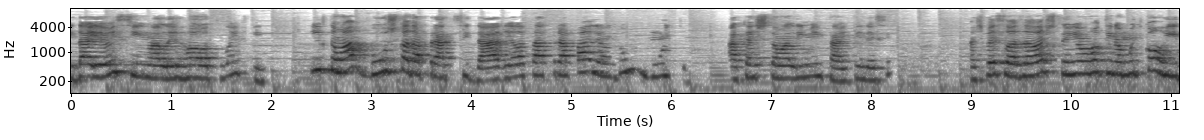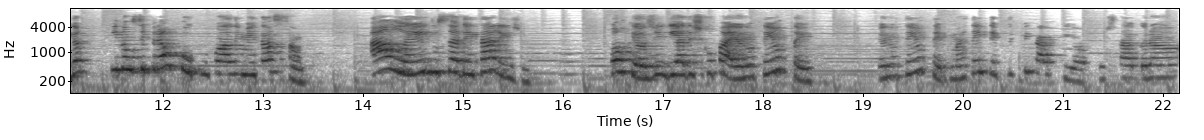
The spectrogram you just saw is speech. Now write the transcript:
E daí eu ensino a ler rótulo, enfim. Então, a busca da praticidade, ela está atrapalhando muito a questão alimentar, entendeu? As pessoas, elas têm uma rotina muito corrida e não se preocupam com a alimentação. além do sedentarismo. Porque hoje em dia, desculpa, eu não tenho tempo. Eu não tenho tempo, mas tem tempo de ficar aqui, ó, Instagram,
